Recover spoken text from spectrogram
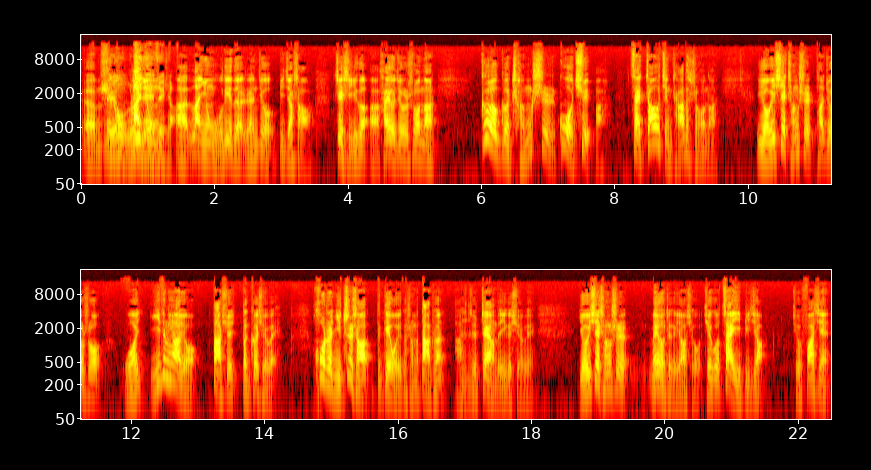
呃那种滥用啊滥用武力的人就比较少，这是一个啊。还有就是说呢，各个城市过去啊，在招警察的时候呢，有一些城市他就说我一定要有大学本科学位。或者你至少得给我一个什么大专啊，就这样的一个学位。有一些城市没有这个要求，结果再一比较，就发现，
